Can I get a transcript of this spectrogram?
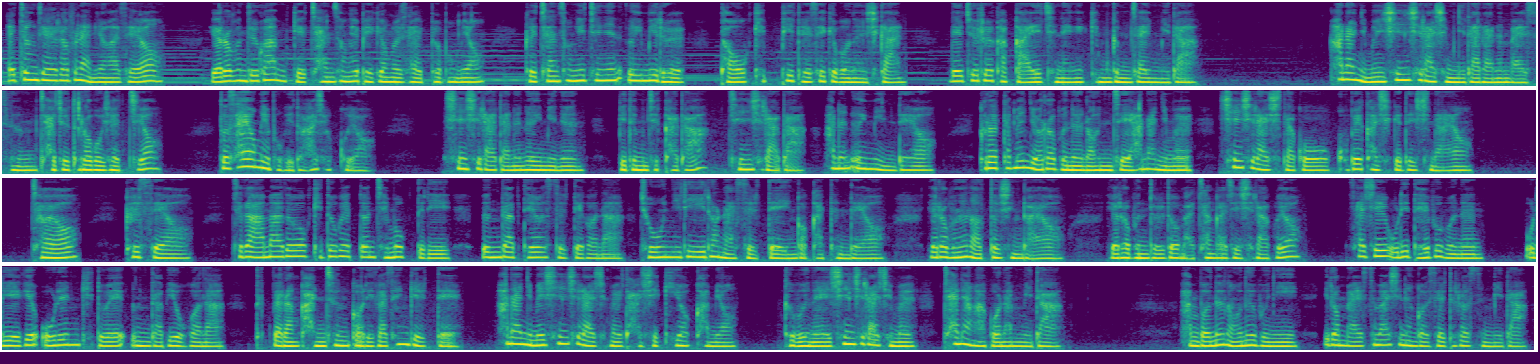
애청자 여러분 안녕하세요. 여러분들과 함께 찬송의 배경을 살펴보며 그 찬송이 지닌 의미를 더욱 깊이 되새겨보는 시간 내 주를 가까이 진행의 김금자입니다. 하나님은 신실하십니다라는 말씀 자주 들어보셨지요? 또 사용해 보기도 하셨고요. 신실하다는 의미는 믿음직하다, 진실하다 하는 의미인데요. 그렇다면 여러분은 언제 하나님을 신실하시다고 고백하시게 되시나요? 저요? 글쎄요. 제가 아마도 기도했던 제목들이 응답되었을 때거나 좋은 일이 일어났을 때인 것 같은데요. 여러분은 어떠신가요? 여러분들도 마찬가지시라고요? 사실 우리 대부분은 우리에게 오랜 기도의 응답이 오거나 특별한 간증거리가 생길 때 하나님의 신실하심을 다시 기억하며 그분의 신실하심을 찬양하곤 합니다. 한 번은 어느 분이 이런 말씀하시는 것을 들었습니다.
